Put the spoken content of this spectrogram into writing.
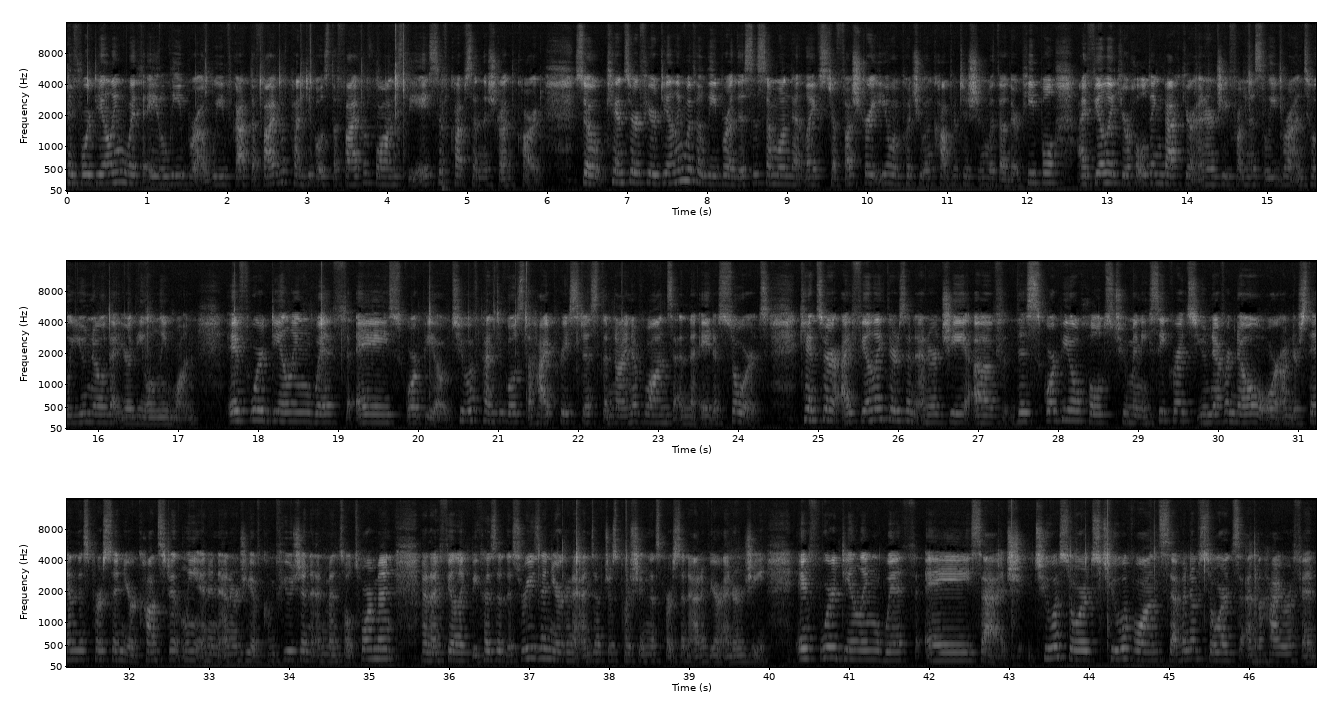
If we're dealing with a Libra, we've got the Five of Pentacles, the Five of Wands, the Ace of Cups, and the Strength card. So Cancer, if you're dealing with a Libra, this is someone that likes to frustrate you and put you in competition with other people. I feel like you're holding back your energy from this Libra until you know that you're the only one. If we're dealing with a Scorpio, Two of Pentacles, the High Priestess, the Nine of Wands, and the Eight of Swords. Cancer, I feel like there's an energy of this Scorpio holds too many secrets. You never know or understand this person. You're constantly in an energy of confusion and mental torment. And I feel like because of this reason, you're going to end up just pushing this person out of your energy. If we're dealing with a Sag, Two of Swords, Two of Wands, Seven of Swords, and the Hierophant.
